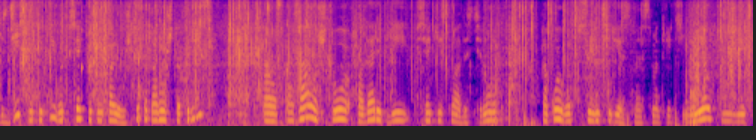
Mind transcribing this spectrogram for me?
Здесь вот такие вот всякие приколюшки, потому что Крис сказала, что подарит ей всякие сладости. Ну, вот такое вот все интересное, смотрите. И мелкие есть,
